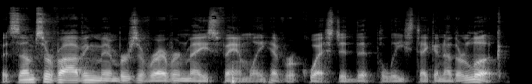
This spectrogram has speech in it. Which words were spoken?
But some surviving members of Reverend May's family have requested that police take another look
